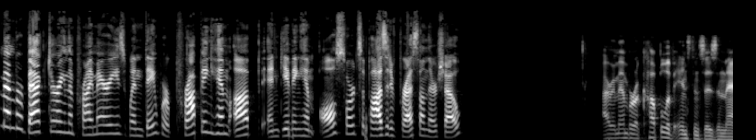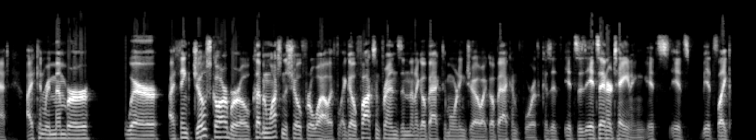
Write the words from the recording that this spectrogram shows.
remember back during the primaries when they were propping him up and giving him all sorts of positive press on their show? I remember a couple of instances in that. I can remember where I think Joe Scarborough, because I've been watching the show for a while. If I go Fox and Friends and then I go back to Morning Joe, I go back and forth because it, it's it's entertaining. It's it's it's like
